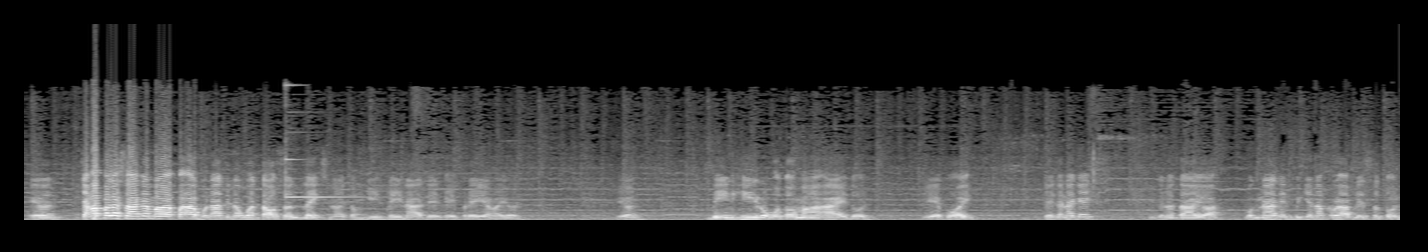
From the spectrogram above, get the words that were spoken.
Ayun. Tsaka pala sana mapaabot natin ng 1,000 likes, no? Itong gameplay natin kay Freya ngayon. Ayun. Main hero ko to mga idol. Yeah, boy. So, na guys. Dito na tayo, ah. Huwag natin bigyan ng crablets to, tol.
